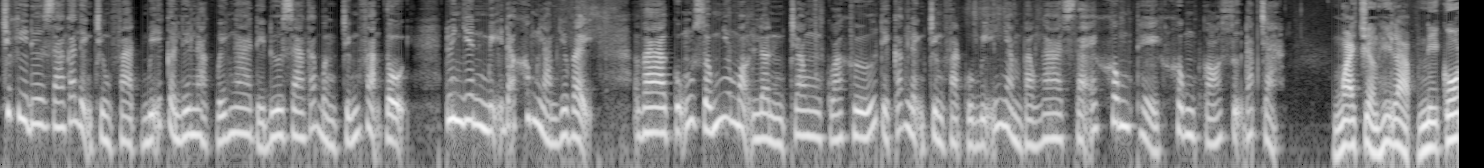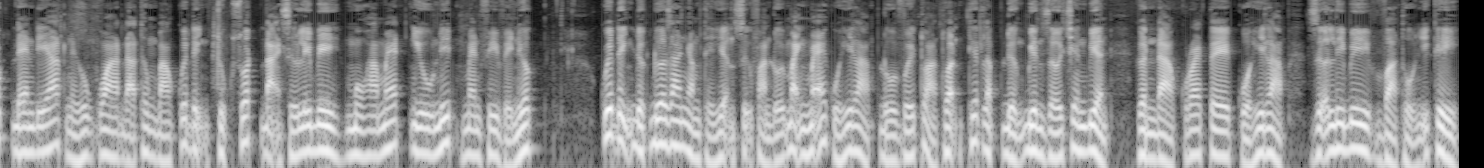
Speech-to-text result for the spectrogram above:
trước khi đưa ra các lệnh trừng phạt, Mỹ cần liên lạc với Nga để đưa ra các bằng chứng phạm tội. Tuy nhiên, Mỹ đã không làm như vậy. Và cũng giống như mọi lần trong quá khứ thì các lệnh trừng phạt của Mỹ nhằm vào Nga sẽ không thể không có sự đáp trả. Ngoại trưởng Hy Lạp Nikos Dendias ngày hôm qua đã thông báo quyết định trục xuất đại sứ Libya Mohamed Yunus Menfi về nước. Quyết định được đưa ra nhằm thể hiện sự phản đối mạnh mẽ của Hy Lạp đối với thỏa thuận thiết lập đường biên giới trên biển gần đảo Crete của Hy Lạp giữa Libya và Thổ Nhĩ Kỳ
